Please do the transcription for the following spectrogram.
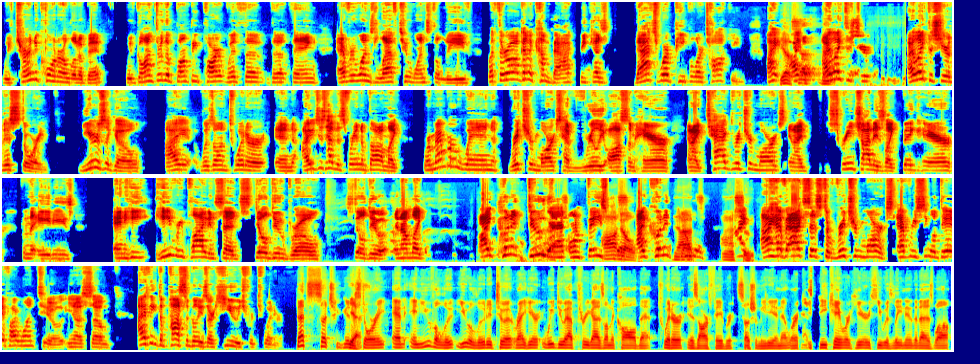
we've turned the corner a little bit. We've gone through the bumpy part with the the thing. Everyone's left who wants to leave, but they're all going to come back because that's where people are talking. I Yes. I, That- I like to share. I like to share this story. Years ago, I was on Twitter and I just had this random thought. I'm like, remember when Richard Marx had really awesome hair, and I tagged Richard Marx and I screenshot his like big hair from the '80s, and he he replied and said, "Still do, bro, still do." it." And I'm like, I couldn't do that on Facebook. Awesome. I couldn't do That's it. Awesome. I, I have access to Richard Marx every single day if I want to, you know. So I think the possibilities are huge for Twitter. That's such a good Yes. story, and and you've allu- you alluded to it right here. We do have three guys on the call that Twitter is our favorite social media network. Yes. If DK were here, he would lean into that as well.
